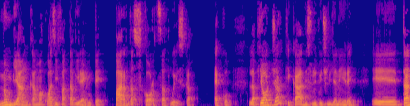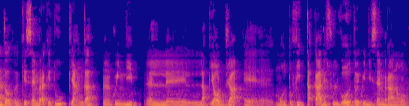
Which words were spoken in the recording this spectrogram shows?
Non bianca ma quasi fatta virente, par da scorza tu esca. Ecco, la pioggia che cade sulle tue ciglia nere eh, tanto che sembra che tu pianga, eh, quindi eh, le, la pioggia è molto fitta, cade sul volto e quindi sembrano,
